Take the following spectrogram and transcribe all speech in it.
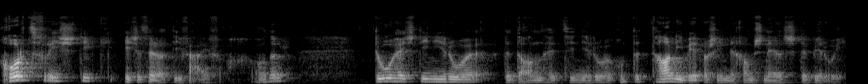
Kurzfristig ist es relativ einfach, oder? Du hast deine Ruhe, der Dan hat seine Ruhe und der Tani wird wahrscheinlich am schnellsten beruhigt.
